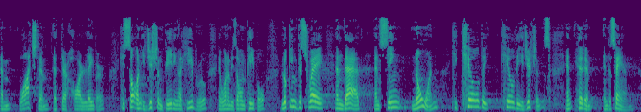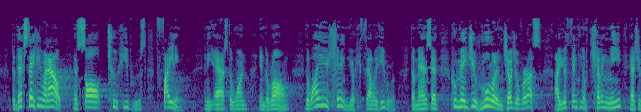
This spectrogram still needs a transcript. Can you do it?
and watched them at their hard labor. He saw an Egyptian beating a Hebrew and one of his own people. Looking this way and that, and seeing no one, he killed the, killed the Egyptians and hid him in the sand. The next day he went out and saw two Hebrews fighting. And he asked the one in the wrong, Why are you hitting your fellow Hebrew? The man said, Who made you ruler and judge over us? Are you thinking of killing me as you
